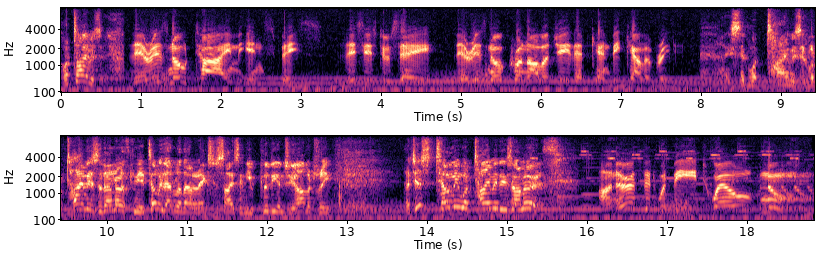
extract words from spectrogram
What time is it? There is no time in space. This is to say, there is no chronology that can be calibrated. I said, what time is it? What time is it on Earth? Can you tell me that without an exercise in Euclidean geometry? Now just tell me what time it is on Earth. On Earth, it would be 12 noon.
